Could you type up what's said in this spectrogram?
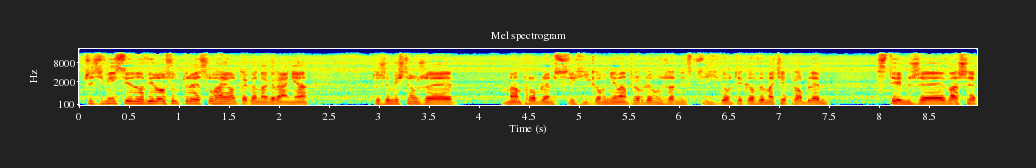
w przeciwieństwie do wielu osób, które słuchają tego nagrania, którzy myślą, że mam problem z psychiką, nie mam problemu żadnych z psychiką, tylko wy macie problem z tym, że wasze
